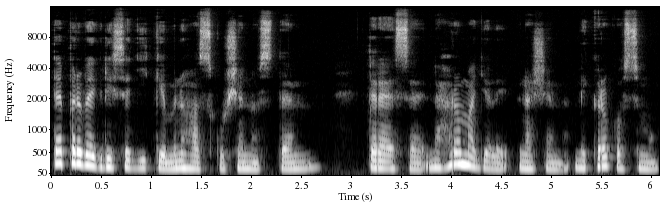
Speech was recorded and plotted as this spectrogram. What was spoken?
Teprve když se díky mnoha zkušenostem, které se nahromadily v našem mikrokosmu,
